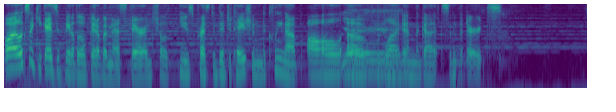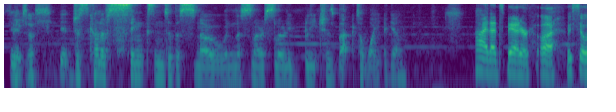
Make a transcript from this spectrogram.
Oh, it looks like you guys have made a little bit of a mess there, and she'll use prestidigitation to clean up all of the blood and the guts and the dirts. Saves us. it just kind of sinks into the snow, and the snow slowly bleaches back to white again. Ah, that's better. Uh, I was so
